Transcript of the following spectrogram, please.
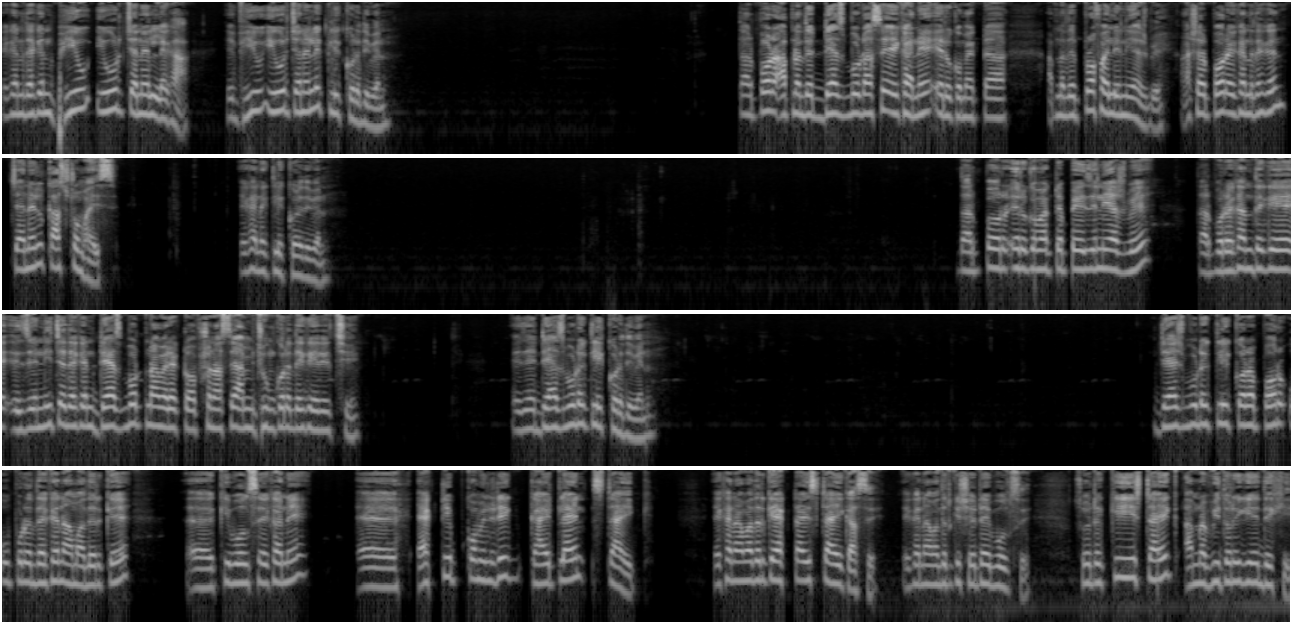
এখানে দেখেন ভিউ ইউর চ্যানেল লেখা। এই ভিউ ইউর চ্যানেলে ক্লিক করে দিবেন। তারপর আপনাদের ড্যাশবোর্ড আছে, এখানে এরকম একটা আপনাদের প্রোফাইলে নিয়ে আসবে। আসার পর এখানে দেখেন চ্যানেল কাস্টমাইজ এখানে ক্লিক করে দিবেন। তারপর এরকম একটা পেজে নিয়ে আসবে। তারপর এখান থেকে এই যে নিচে দেখেন ড্যাশবোর্ড নামের একটা অপশন আছে, আমি ঝুম করে দেখিয়ে দিচ্ছি। এই যে ড্যাশবোর্ডে ক্লিক করে দিবেন। ড্যাশবোর্ডে ক্লিক করার পর উপরে দেখেন আমাদেরকে কি বলছে এখানে? Active community guideline strike. এখানে আমাদেরকে একটা স্ট্রাইক আছে। এখানে আমাদেরকে সেটাই বলছে। সো এটা কী স্ট্রাইক? আমরা ভিতরে গিয়ে দেখি।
